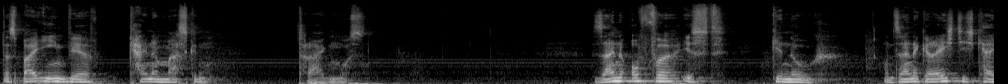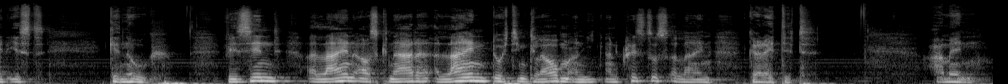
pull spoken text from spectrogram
Dass bei ihm wir keine Masken tragen müssen. Sein Opfer ist genug und seine Gerechtigkeit ist genug. Wir sind allein aus Gnade, allein durch den Glauben an, an Christus allein gerettet. Amen.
